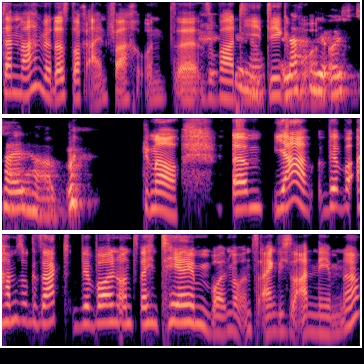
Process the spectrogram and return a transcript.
dann machen wir das doch einfach. Und äh, so war genau. die Idee Lassen geboren. wir euch teilhaben. Genau. Ähm, ja, wir haben so gesagt, wir wollen uns, welchen Themen wollen wir uns eigentlich so annehmen, ne?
